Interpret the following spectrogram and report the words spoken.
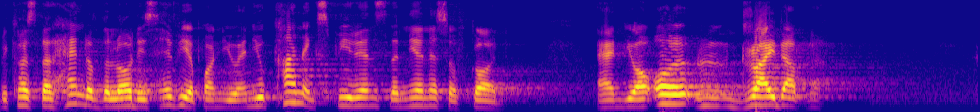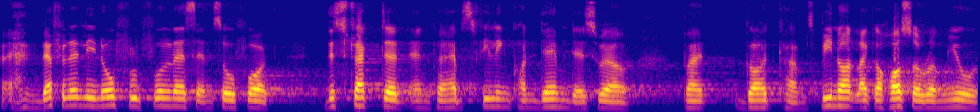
Because the hand of the Lord is heavy upon you, and you can't experience the nearness of God. And you are all dried up. Definitely no fruitfulness and so forth. Distracted and perhaps feeling condemned as well. But God comes. Be not like a horse or a mule,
